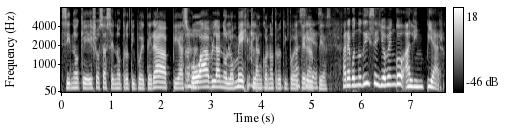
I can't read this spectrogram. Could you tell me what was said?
sino que ellos hacen otro tipo de terapias o hablan o lo mezclan con otro tipo de terapias. Ahora, cuando dices yo vengo a limpiar,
